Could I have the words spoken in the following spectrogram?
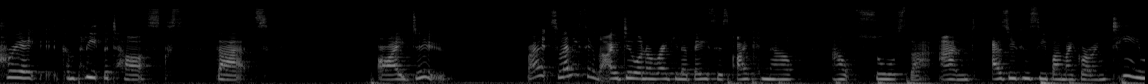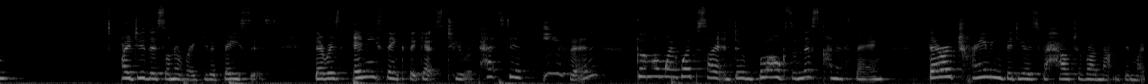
create complete the tasks that I do. Right? So anything that I do on a regular basis, I can now outsource that. And as you can see by my growing team, I do this on a regular basis. If there is anything that gets too repetitive, even going on my website and doing blogs and this kind of thing, there are training videos for how to run that within my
